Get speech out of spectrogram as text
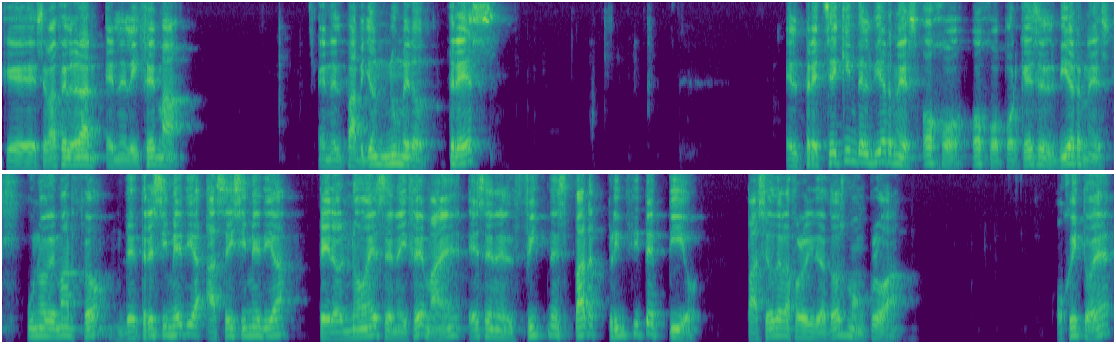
que se va a celebrar en el IFEMA en el pabellón número 3. El pre-check-in del viernes, ojo, ojo, porque es el viernes 1 de marzo, de 3 y media a 6 y media, pero no es en IFEMA, ¿eh? es en el Fitness Park Príncipe Pío, Paseo de la Florida 2, Moncloa. Ojito, ¿eh?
